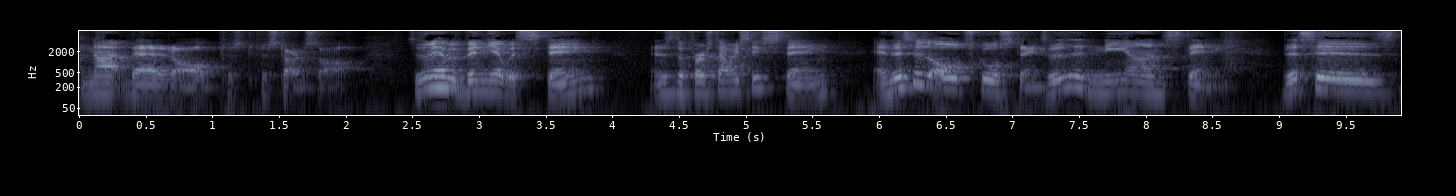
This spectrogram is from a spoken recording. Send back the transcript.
Not bad at all to, to start us off. So then we have a vignette with Sting. And this is the first time we see Sting. And this is old school Sting. So this is a neon Sting. This is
